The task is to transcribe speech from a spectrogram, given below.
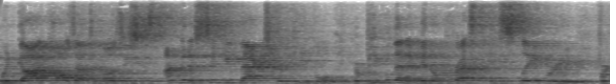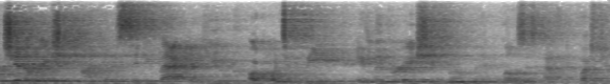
When God calls out to Moses, He says, I'm going to send you back to your people, your people that have been oppressed in slavery for generations. I'm going to send you back, and you are going to lead a liberation movement. Moses has the question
